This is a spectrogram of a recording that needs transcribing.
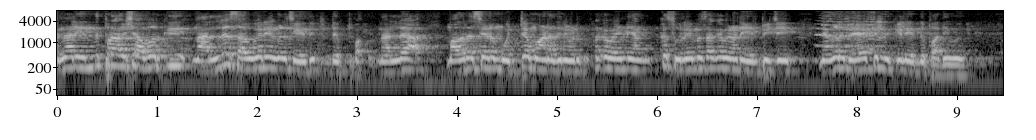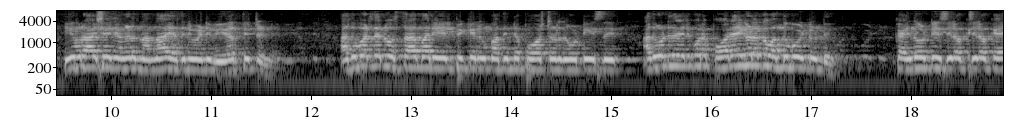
എന്നാൽ എന്ത് പ്രാവശ്യം അവർക്ക് നല്ല സൗകര്യങ്ങൾ ചെയ്തിട്ടുണ്ട്. നല്ല മദ്രസയുടെ മുറ്റമാണ് ഇതിന് ഒക്കെ വേണ്ടി ഞങ്ങൾക്ക് സുലൈമ സഖാവിനോട് ഏൽപ്പിച്ച് ഞങ്ങൾ ബാക്കിൽ നിൽക്കില്ല എന്ന് പതിവ്. ഈ പ്രാവശ്യം ഞങ്ങൾ നന്നായി അതിനു വേണ്ടി വിയർത്തിട്ടുണ്ട്. അതുപോലെ തന്നെ ഉസ്താദ്മാരെ ഏൽപ്പിക്കലും അതിന്റെ പോസ്റ്റർ നോട്ടീസ് അതുകൊണ്ട് തന്നെ കുറെ പോരായ്കളൊക്കെ വന്നു പോയിട്ടുണ്ട്. കൈ നോട്ടീസിലൊക്കെ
